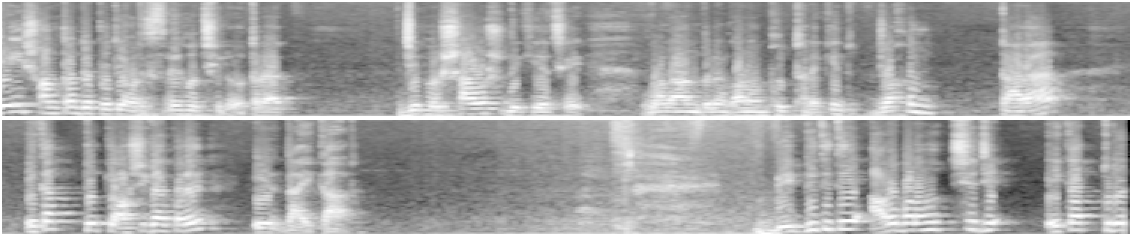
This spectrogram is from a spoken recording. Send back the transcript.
যে এই সন্তানদের প্রতি আমাদের স্নেহ ছিল, তারা যেভাবে সাহস দেখিয়েছে গণ আন্দোলন, গণ অভ্যুত্থানে, কিন্তু যখন তারা একাত্তরকে অস্বীকার করে, এর দায় কার? বিবৃতিতে আরও বলা হচ্ছে যে একাত্তরে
